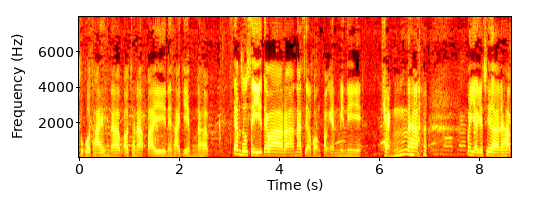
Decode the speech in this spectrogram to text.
สุโขทัยนะครับ เอาชนะไปในท้ายเกมนะครับ แต้มสูสีแต่ว่าหน้าเสือของฝั่งแอดมินนี่แข็งนะฮะไม่อยากจะเชื่อนะครับ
